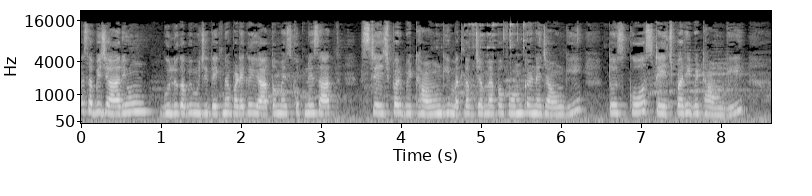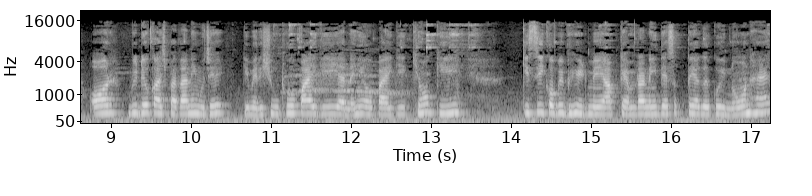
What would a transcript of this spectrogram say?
बस अभी जा रही हूँ। गुल्लू का भी मुझे देखना पड़ेगा, या तो मैं इसको अपने साथ स्टेज पर बिठाऊँगी। मतलब जब मैं परफॉर्म करने जाऊँगी तो इसको स्टेज पर ही बिठाऊँगी। और वीडियो का आज पता नहीं मुझे कि मेरी शूट हो पाएगी या नहीं हो पाएगी, क्योंकि किसी को भी भीड़ में आप कैमरा नहीं दे सकते। अगर कोई नोन है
